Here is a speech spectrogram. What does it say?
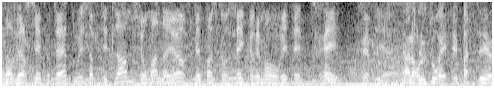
On va verser peut-être, oui, sa petite larme, sûrement d'ailleurs, parce qu'on sait que Raymond aurait été très, très fier. Alors le tour est, est passé euh,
